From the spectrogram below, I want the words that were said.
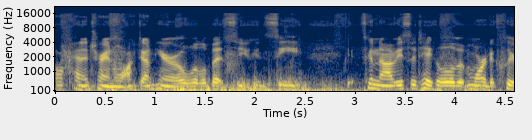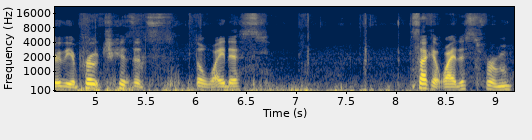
I'll kind of try and walk down here a little bit so you can see. It's going to obviously take a little bit more to clear the approach because it's the widest, second widest from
